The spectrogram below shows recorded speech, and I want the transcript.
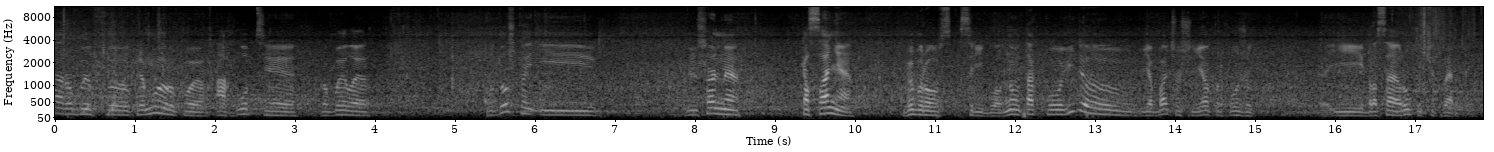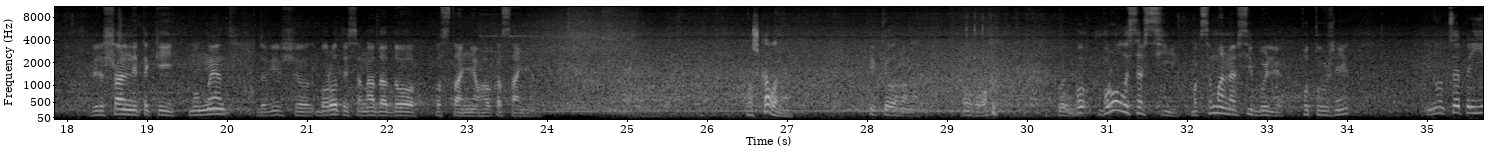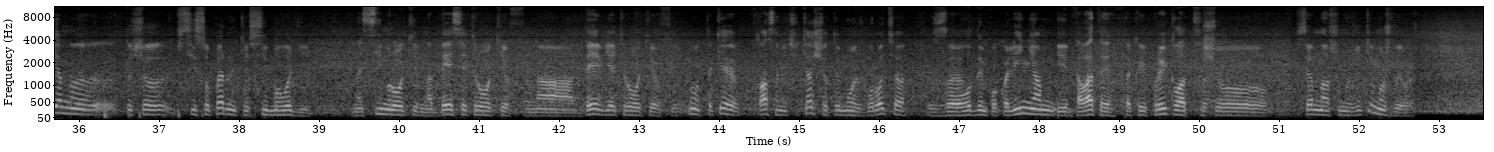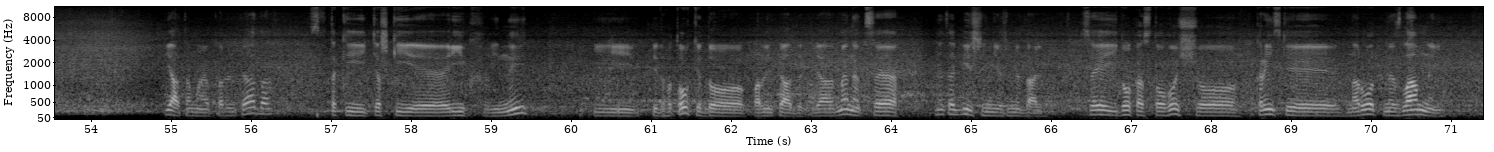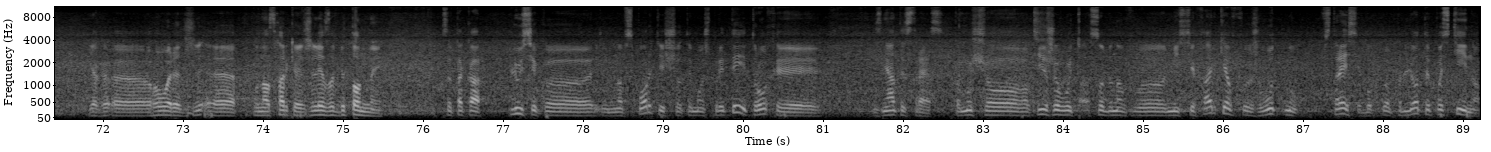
Я робив е, прямою рукою, а хлопці робили ладошкою і вирішальне касання виборов срібло. Ну так по відео я бачу, що я проходжу е, і бросаю руку четвертий. Вирішальний такий момент довів, що боротися треба до останнього касання. Важка вона? Пів кілограма. Ого. Бо- Боролися всі, максимально всі були потужні. Ну, це приємно, то що всі суперники, всі молоді. На 7 років, на 10 років, на 9 років. Ну, таке класне відчуття, що ти можеш боротися з молодим поколінням і давати такий приклад, що все в нашому житті можливо. П'ята моя паралімпіада. Такий тяжкий е, рік війни і підготовки до Паралімпіади для мене це не це більше, ніж медаль. Це і доказ того, що український народ незламний, як е, говорять е, у нас в Харкові, железобетонний. Це така плюсик е, в спорті, що ти можеш прийти і трохи зняти стрес. Тому що всі живуть, особливо в місті Харків, живуть ну, в стресі, бо прильоти постійно.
